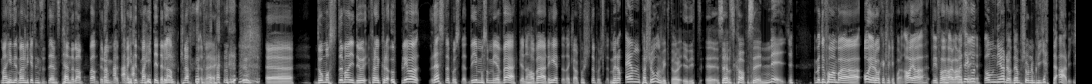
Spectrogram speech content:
Man, hinner, man lyckas inte ens tända lampan till rummet, så man, hittar, man hittar inte lampknappen. Nej. Eh, då måste man ju, för att kunna uppleva resten av pusslet, det är måste mer värt än att ha värdigheten att klara första pusslet. Men om en person, Viktor, i ditt eh, sällskap säger nej, Men då får man bara, oj jag råkar klicka på den, ja, ja vi får höra vad men han säger. om, om ni gör det och den personen blir jättearg.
